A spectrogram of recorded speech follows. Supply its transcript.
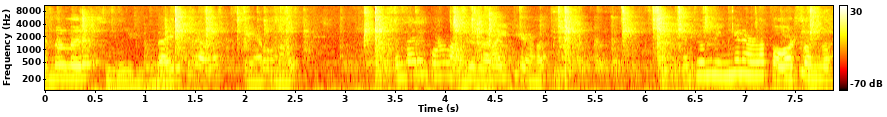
എന്നുള്ളൊരു ധൈര്യത്തിലാണ് കയറുന്നത് എന്തായാലും കൊള്ളാം. ഒരു വെറൈറ്റിയാണ്. എനിക്കൊന്നും ഇങ്ങനെയുള്ള തോട്ട്സ് ഒന്നും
